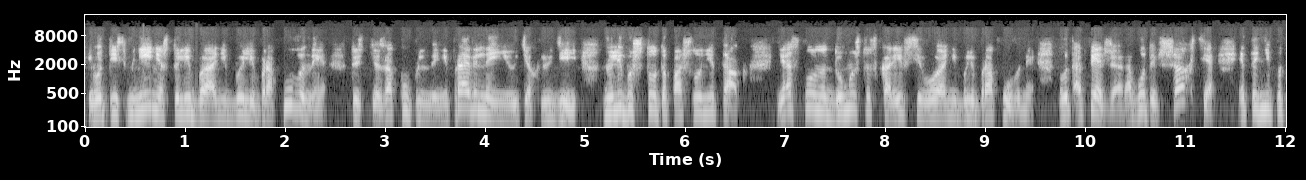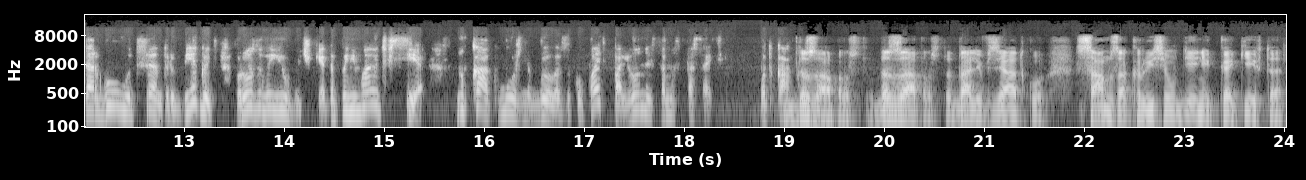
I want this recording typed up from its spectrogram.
И вот есть мнение, что либо они были бракованные, то есть закуплены неправильно и не у тех людей, ну, либо что-то пошло не так. Я склонна думать, что, скорее всего, они были бракованные. Вот опять же, работать в шахте – это не по торговому центру бегать в розовой юбочке. Это понимают все. Ну как можно было закупать паленый самоспасатель? Вот как? Да запросто, да запросто. Дали взятку, сам закрысил денег каких-то,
